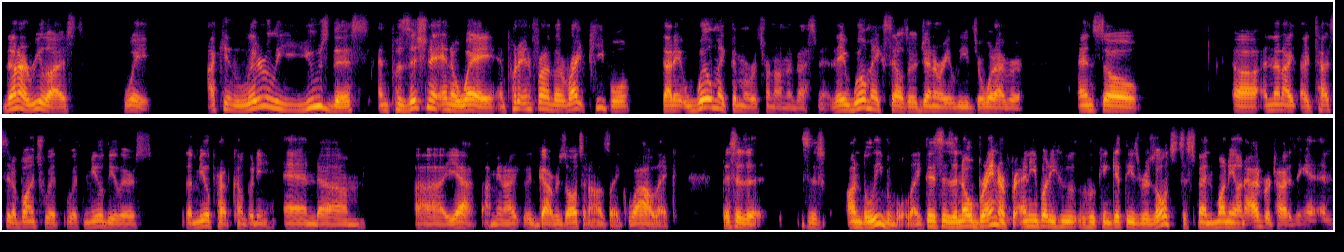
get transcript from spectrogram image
then I realized, wait, I can literally use this and position it in a way and put it in front of the right people that it will make them a return on investment. They will make sales or generate leads or whatever. And so, uh, and then I, I, tested a bunch with with meal dealers, the meal prep company, and um, uh, yeah, I mean, I got results, and I was like, wow, like this is a this is unbelievable. Like this is a no brainer for anybody who, who can get these results to spend money on advertising and,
